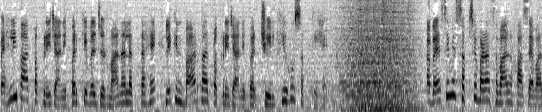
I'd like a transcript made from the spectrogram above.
पहली बार पकड़े जाने पर केवल जुर्माना लगता है, लेकिन बार बार पकड़े जाने पर जेल भी हो सकती है। अब ऐसे में सबसे बड़ा सवाल गाजियाबाद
